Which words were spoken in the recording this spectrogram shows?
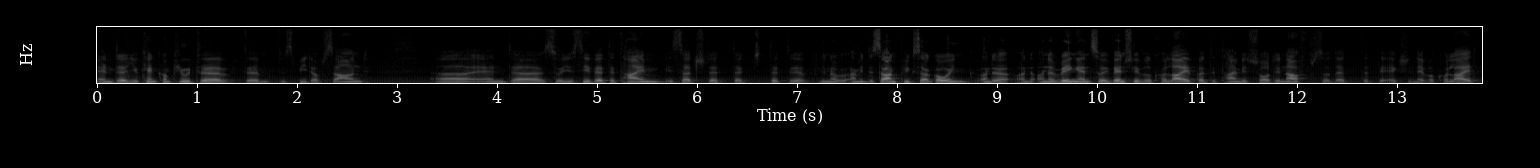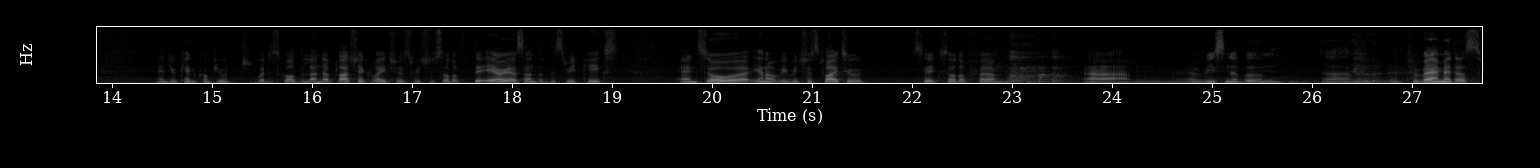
And uh, you can compute uh, the, the speed of sound. Uh, and uh, so you see that the time is such that, that, that the, you know, I mean, the sound peaks are going on a, on, on a ring, and so eventually will collide, but the time is short enough so that, that they actually never collide. And you can compute what is called the Landau-Placzek ratios, which is sort of the areas under the three peaks. And so, uh, you know, we, we just try to take sort of um, um, reasonable um, parameters.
